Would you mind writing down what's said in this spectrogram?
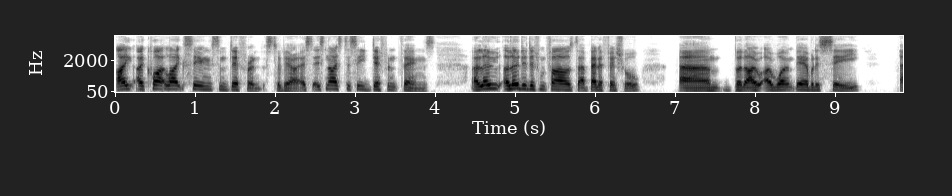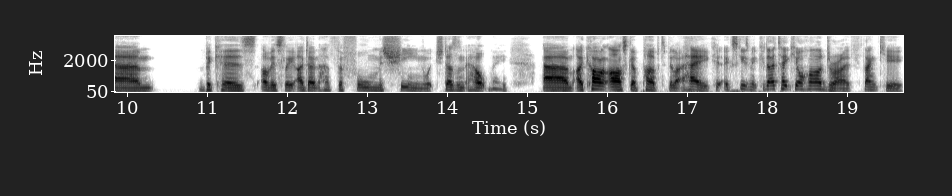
I, I quite like seeing some difference, to be honest. It's nice to see different things. A, lo- a load of different files that are beneficial, um, but I, I won't be able to see um, because obviously I don't have the full machine, which doesn't help me. Um, I can't ask a pub to be like, hey, excuse me, could I take your hard drive? Thank you.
